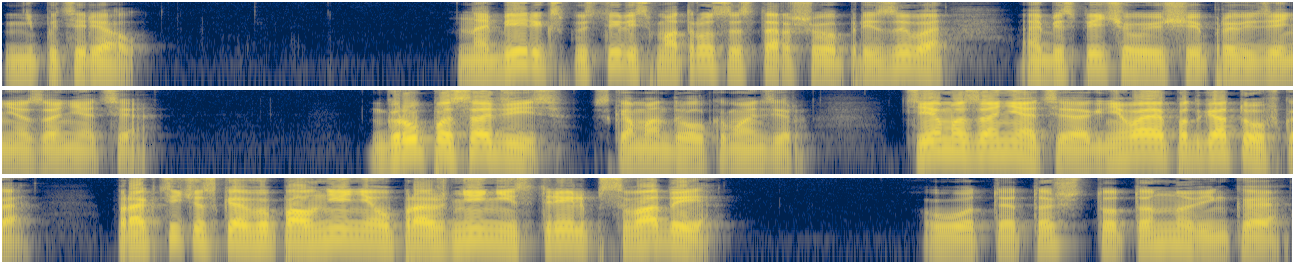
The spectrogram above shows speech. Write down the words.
не потерял. На берег спустились матросы старшего призыва, обеспечивающие проведение занятия. «Группа, садись!» — скомандовал командир. «Тема занятия — огневая подготовка. Практическое выполнение упражнений стрельб с воды». Вот это что-то новенькое.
